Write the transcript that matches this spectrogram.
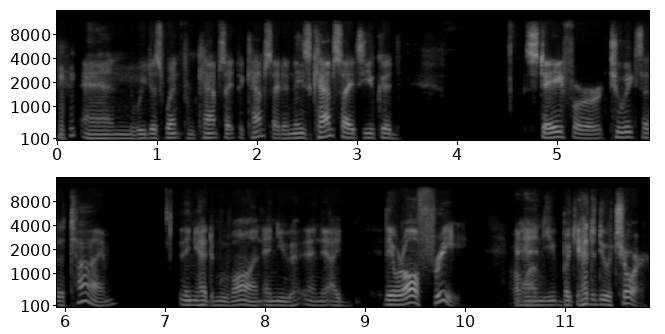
and we just went from campsite to campsite and these campsites you could stay for two weeks at a time then you had to move on and you and i they were all free Oh, wow. and you but you had to do a chore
